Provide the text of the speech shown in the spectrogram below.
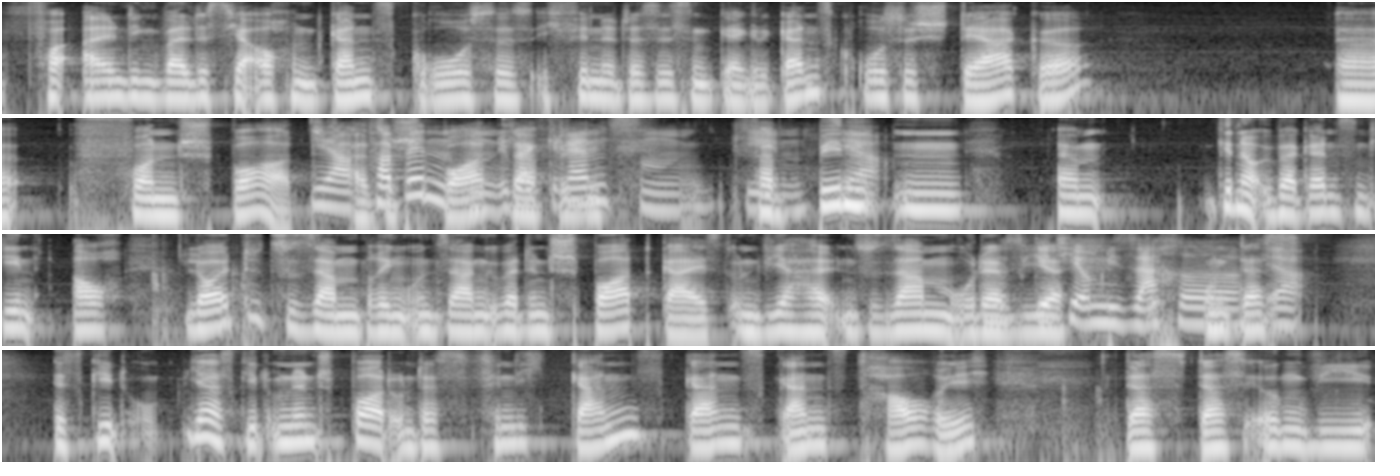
Vor allen Dingen, weil das ja auch ein ganz großes, ich finde, das ist ein- eine ganz große Stärke äh, von Sport. Ja, also verbinden, Sportler, über finde ich, Grenzen gehen. Ja. Verbinden, ähm, genau, über Grenzen gehen, auch Leute zusammenbringen und sagen über den Sportgeist und wir halten zusammen oder es wir. geht hier um die Sache. Und das, ja. es geht um, ja, es geht um den Sport und das finde ich ganz, ganz, ganz traurig, dass das irgendwie,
